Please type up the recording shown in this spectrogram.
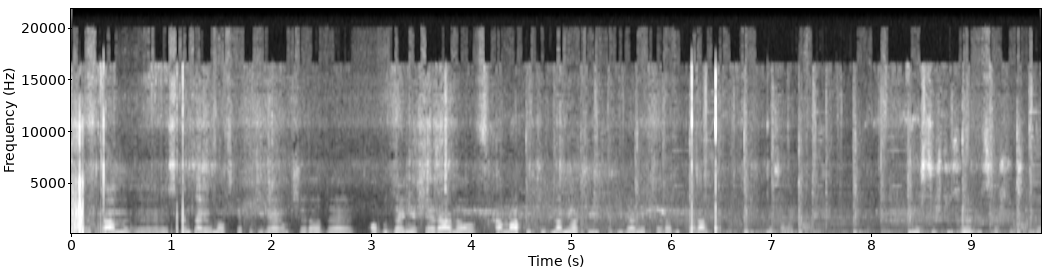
e, tam e, spędzają nockę, podziwiają przyrodę. Obudzenie się rano w hamaku czy w namiocie i podziwianie przyrody poranka to jest coś niesamowitego. Jesteś tu z województwa śląskiego?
